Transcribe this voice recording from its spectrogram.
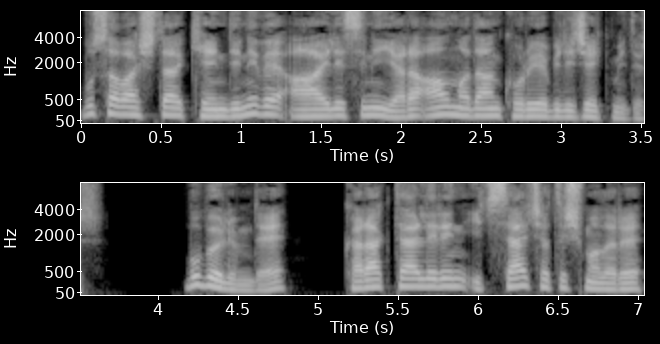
bu savaşta kendini ve ailesini yara almadan koruyabilecek midir? Bu bölümde, karakterlerin içsel çatışmaları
